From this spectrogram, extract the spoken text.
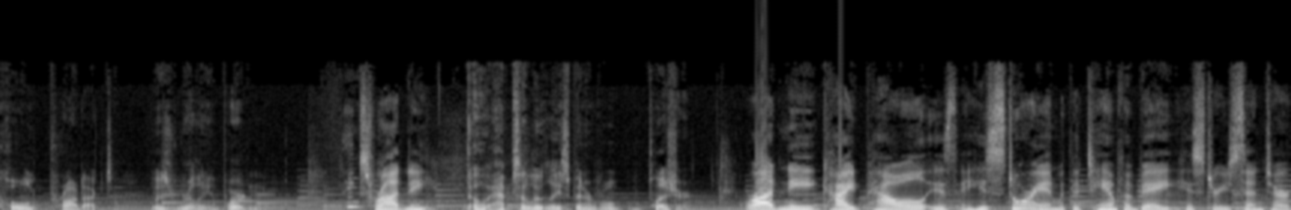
cold product was really important. Thanks, Rodney. Oh, absolutely. It's been a real pleasure. Rodney Kite Powell is a historian with the Tampa Bay History Center.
